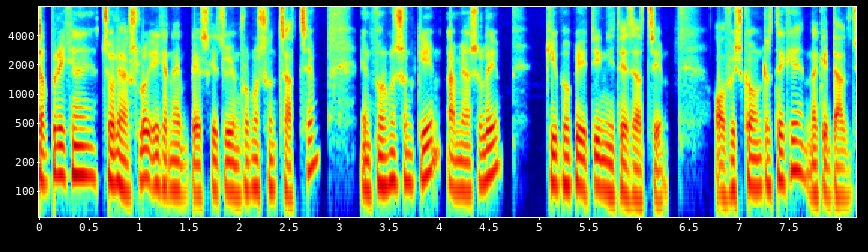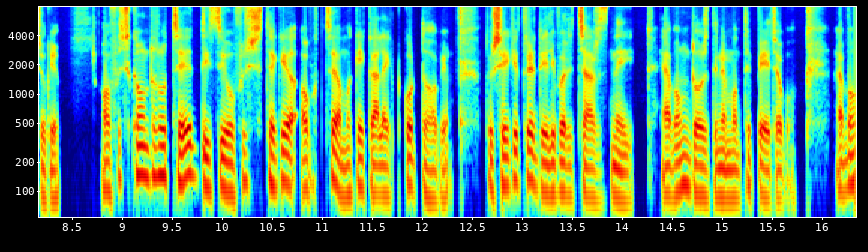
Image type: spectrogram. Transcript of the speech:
তারপরে এখানে চলে আসলো। এখানে বেশ কিছু ইনফরমেশন চাচ্ছে। ইনফরমেশন কি? আমি আসলে কীভাবে এটি নিতে যাচ্ছি? অফিস কাউন্টার থেকে নাকি ডাকযোগে অফিস কাউন্টার হচ্ছে ডিসি অফিস থেকে হচ্ছে আমাকে কালেক্ট করতে হবে। তো সেক্ষেত্রে ডেলিভারি চার্জ নেই এবং দশ দিনের মধ্যে পেয়ে যাব। এবং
